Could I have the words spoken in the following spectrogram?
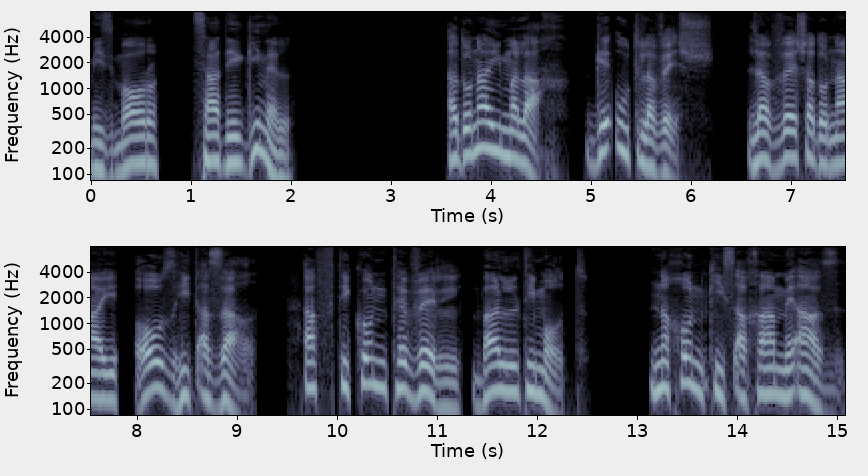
מזמור צ"ג. אדוני מלך, גאות לבש, לבש אדוני עוז התעזר, אף תיכון תבל בל תימות. נכון כסאך מאז,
